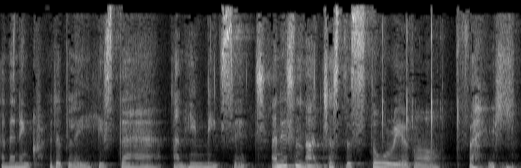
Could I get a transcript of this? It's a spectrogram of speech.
And then incredibly, he's there and he meets it. And isn't that just the story of our faith?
